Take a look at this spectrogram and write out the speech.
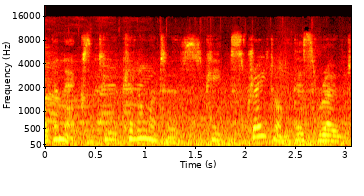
For the next two kilometres, keep straight on this road.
